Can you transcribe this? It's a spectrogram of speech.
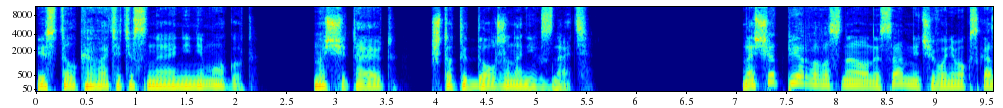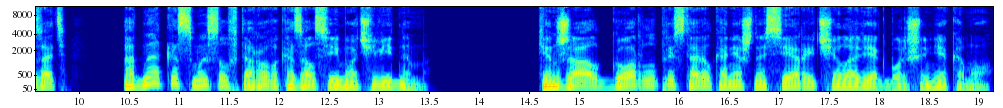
Истолковать эти сны они не могут, но считают, что ты должен о них знать. Насчет первого сна он и сам ничего не мог сказать, однако смысл второго казался ему очевидным. Кинжал к горлу приставил, конечно, серый человек, больше некому.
